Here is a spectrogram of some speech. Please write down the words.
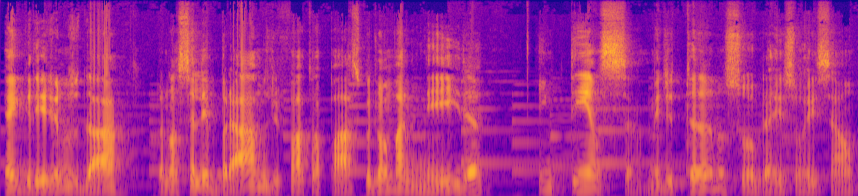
que a igreja nos dá para nós celebrarmos de fato a Páscoa de uma maneira intensa, meditando sobre a ressurreição,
